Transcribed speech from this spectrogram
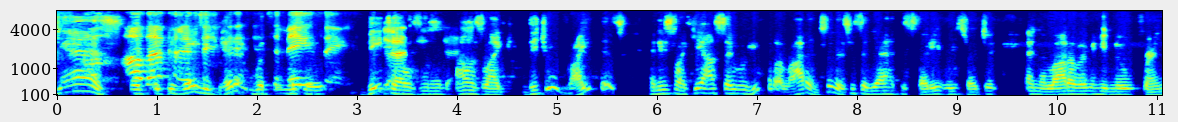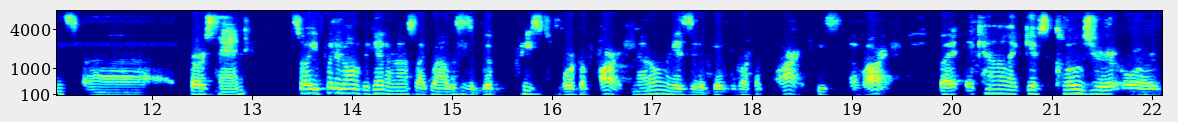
yes, all it, that it, kind of thing. Did it with, with the details in it. I was like, Did you write this? And he's like, Yeah. I said, Well, you put a lot into this. He said, Yeah, I had to study it, research it. And a lot of it he knew friends uh, firsthand. So he put it all together, and I was like, Wow, this is a good piece of work of art. Not only is it a good work of art, piece of art, but it kind of like gives closure or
